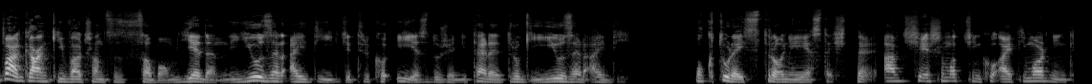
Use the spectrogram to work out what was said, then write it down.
dwa ganki walczące ze sobą. Jeden user ID, gdzie tylko i jest duże litery, drugi user ID. Po której stronie jesteś ty? A w dzisiejszym odcinku IT Morning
